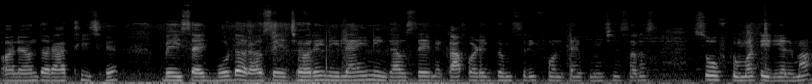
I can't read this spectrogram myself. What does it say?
અને અંદર હાથી છે. બે સાઈડ બોર્ડર આવશે જરીની લાઇનિંગ આવશે અને કાપડ એકદમ શ્રીફોન ટાઈપનું છે. સરસ સોફ્ટ મટીરિયલમાં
